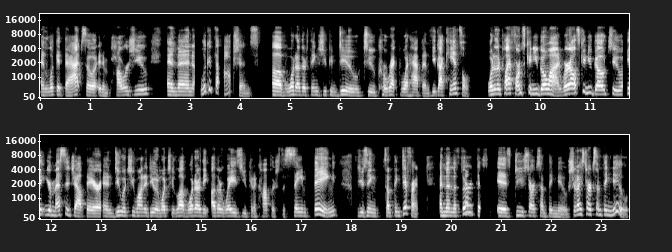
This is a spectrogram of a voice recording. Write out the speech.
and look at that so it empowers you and then look at the options of what other things you can do to correct what happened. If you got canceled what other platforms can you go on? Where else can you go to get your message out there and do what you want to do and what you love? What are the other ways you can accomplish the same thing using something different? And then the third thing is do you start something new? Should I start something new?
